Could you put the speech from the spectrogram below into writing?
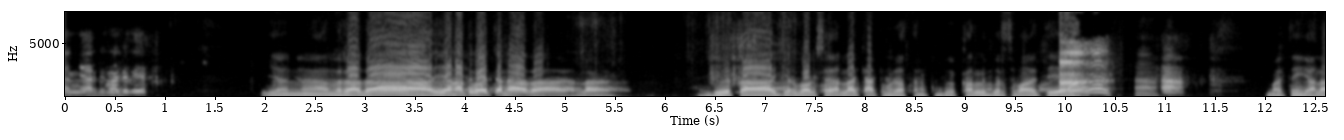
ಹಿಂಗ್ಯಾಕ್ ಮಾಡಿದೆ? ಏನ್ ಅಂದ್ರ ಅದ ಏನಾತ ಗೊತ್ತೇನ ಅದ? ಎಲ್ಲ ಬೀಟ ಗಿರ್ಬಾಕ್ಸ್ ಎಲ್ಲಾ ಕ್ಯಾಟ್ ಮುರಿಯತ್ತನ ಕಲ್ಲು ಬಿರ್ಸ್ ಬಾಳ ಐತಿ. ಹಾ? ಮತ್ತ ಹಿಂಗೆಲ್ಲ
